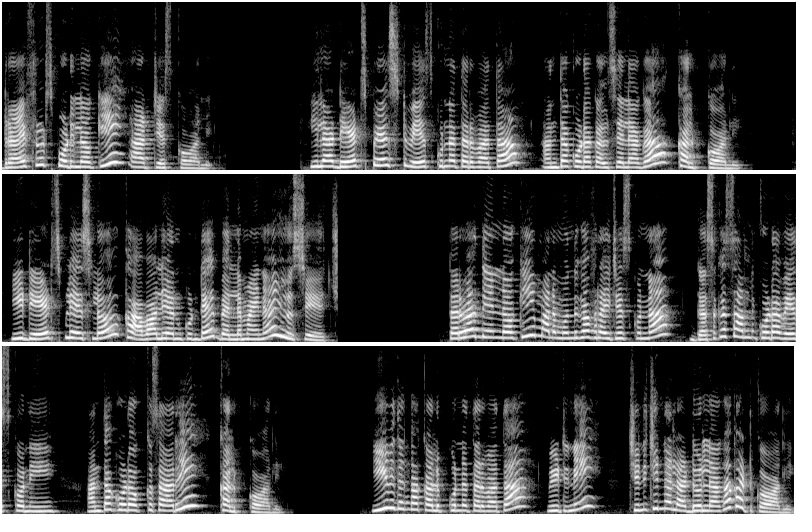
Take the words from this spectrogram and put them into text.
డ్రై ఫ్రూట్స్ పొడిలోకి యాడ్ చేసుకోవాలి. ఇలా డేట్స్ పేస్ట్ వేసుకున్న తర్వాత అంతా కూడా కలిసేలాగా కలుపుకోవాలి. ఈ డేట్స్ ప్లేస్లో కావాలి అనుకుంటే బెల్లమైనా యూజ్ చేయొచ్చు. తర్వాత దీనిలోకి మనం ముందుగా ఫ్రై చేసుకున్న గసగసాలను కూడా వేసుకొని అంతా కూడా ఒక్కసారి కలుపుకోవాలి. ఈ విధంగా కలుపుకున్న తర్వాత వీటిని చిన్న చిన్న లడ్డూల్లాగా కట్టుకోవాలి.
